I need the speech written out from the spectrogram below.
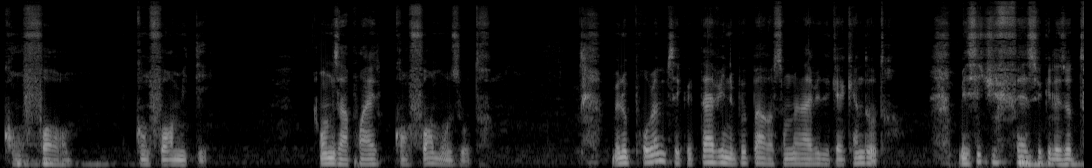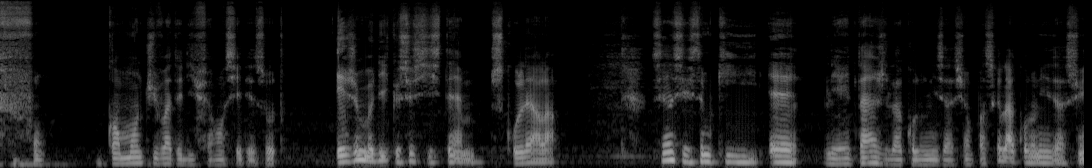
conforme, conformité. On nous apprend à être conforme aux autres. Mais le problème, c'est que ta vie ne peut pas ressembler à la vie de quelqu'un d'autre. Mais si tu fais ce que les autres font, comment tu vas te différencier des autres? Et je me dis que ce système scolaire-là, c'est un système qui est l'héritage de la colonisation. Parce que la colonisation,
